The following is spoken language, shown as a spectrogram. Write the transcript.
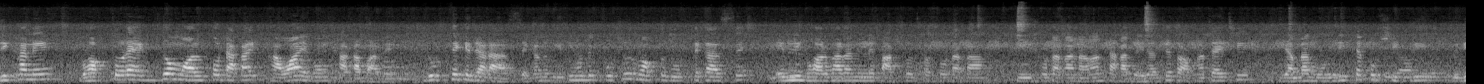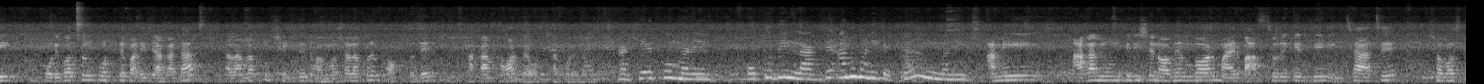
যেখানে ভক্তরা একদম অল্প টাকায় খাওয়া এবং থাকা পাবে। দূর থেকে যারা আসছে কারণ ইতিমধ্যে প্রচুর ভক্ত দূর থেকে আসছে। এমনি ঘর ভাড়া নিলে পাঁচশো ছশো টাকা তিনশো টাকা নানান টাকা পেয়ে যাচ্ছে। তো আমরা চাইছি যে আমরা মন্দিরটা খুব শীঘ্রই যদি পরিবর্তন করতে পারি জায়গাটা তাহলে আমরা খুব শীঘ্রই ধর্মশালা করে ভক্তদের থাকা খাওয়ার ব্যবস্থা করে দেবো। আর কীরকম মানে কতদিন লাগবে? আনুমানিক একটা মানে আমি আগামী উনত্রিশে নভেম্বর মায়ের বাৎসরিকের দিন ইচ্ছা আছে সমস্ত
